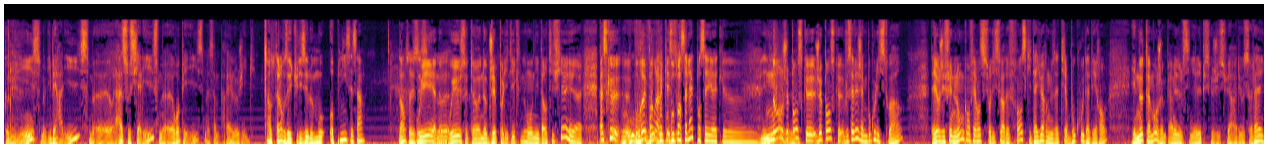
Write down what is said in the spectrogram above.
communisme, libéralisme, euh, voilà, socialisme, européisme, ça me paraît logique. Alors tout à l'heure, vous avez utilisé le mot OPNI, c'est ça? Non, oui, un, oui, c'était un objet politique non identifié. Euh, parce que vous, pour répondre à la question, vous pensez l'être, pensez être le. non, je pense que je pense que vous savez, j'aime beaucoup l'histoire. D'ailleurs, j'ai fait une longue conférence sur l'histoire de France, qui d'ailleurs nous attire beaucoup d'adhérents, et notamment, je me permets de le signaler puisque je suis à Radio Soleil,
